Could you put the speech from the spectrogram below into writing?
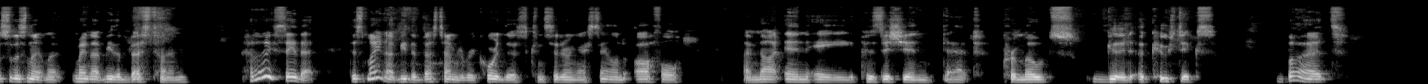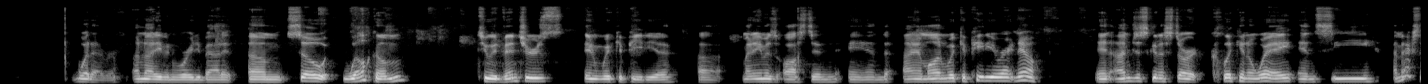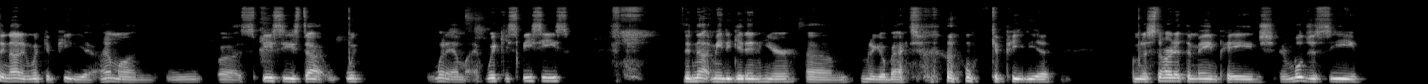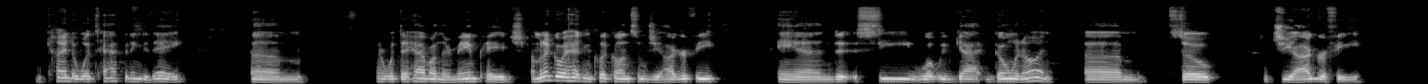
so this night might, might not be the best time. How did I say that? This might not be the best time to record this, considering I sound awful. I'm not in a position that promotes good acoustics, but whatever. I'm not even worried about it. Um, so, welcome to Adventures in Wikipedia. Uh, my name is Austin, and I am on Wikipedia right now. And I'm just going to start clicking away and see. I'm actually not in Wikipedia. I'm on uh, species. What am I? Wikispecies. Did not mean to get in here. Um, I'm going to go back to Wikipedia. I'm going to start at the main page, and we'll just see kind of what's happening today um, or what they have on their main page. I'm going to go ahead and click on some geography and see what we've got going on. Um, so, geography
